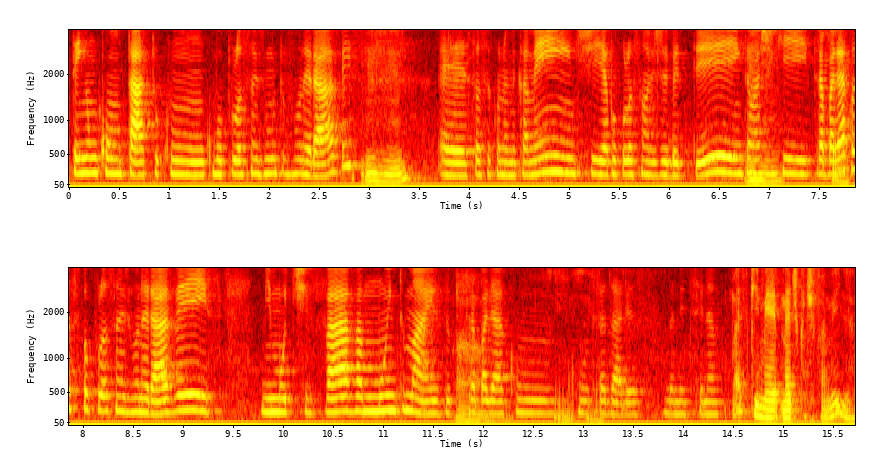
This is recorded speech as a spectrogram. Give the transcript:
Tem um contato com, com populações muito vulneráveis, Uhum. É, socioeconomicamente, a população LGBT. Então, Uhum. acho que trabalhar Sim. com essas populações vulneráveis me motivava muito mais do que Ah, trabalhar com, sim, com sim. outras áreas da medicina. Mas que mé- médico de família?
